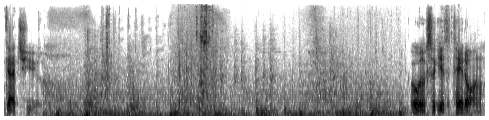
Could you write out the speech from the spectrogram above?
Got you. Oh, looks like he has a tato on him.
